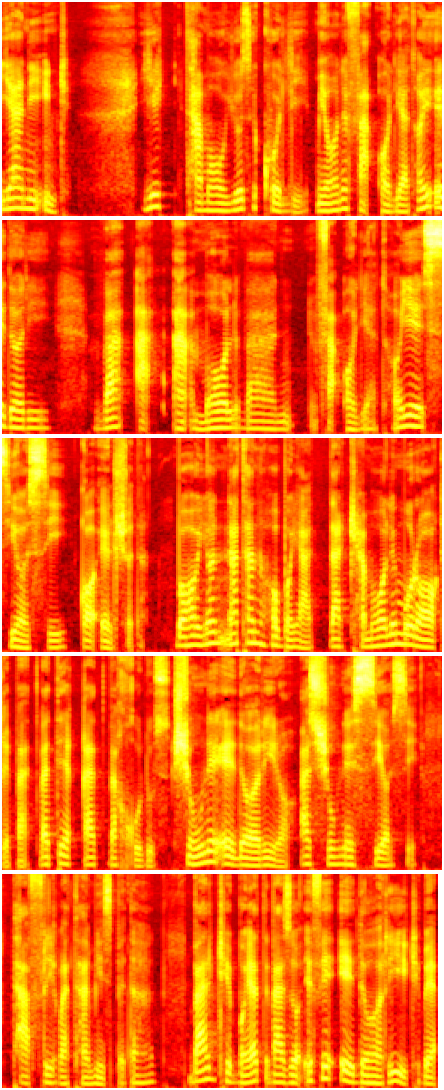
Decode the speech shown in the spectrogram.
یعنی اینکه یک تمایز کلی میان فعالیت های اداری و اعمال و فعالیت های سیاسی قائل شدند باهایان نه تنها باید در کمال مراقبت و دقت و خلوص شون اداری را از شون سیاسی تفریق و تمیز بدن بلکه باید وظایف اداری که به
